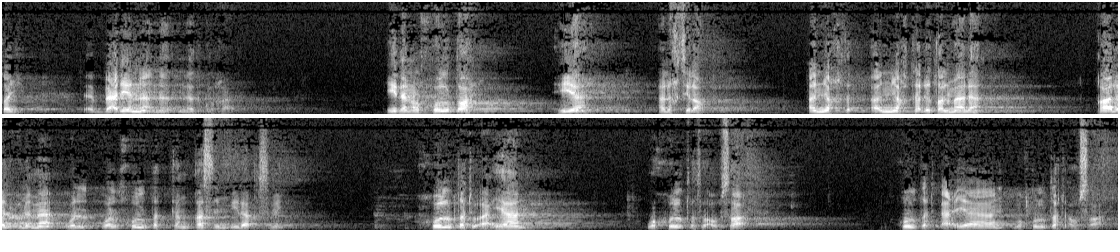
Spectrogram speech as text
طيب. بعدين نذكر هذا. إذن الخلطة هي الاختلاط. أن أن يختلط المالان. قال العلماء والخلطة تنقسم إلى قسمين خلطة أعيان وخلطة أوصاف. خلطة أعيان وخلطة أوصاف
